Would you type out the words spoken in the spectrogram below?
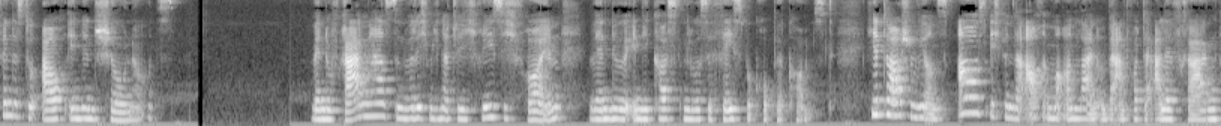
findest du auch in den Show Notes. Wenn du Fragen hast, dann würde ich mich natürlich riesig freuen, wenn du in die kostenlose Facebook-Gruppe kommst. Hier tauschen wir uns aus. Ich bin da auch immer online und beantworte alle Fragen.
